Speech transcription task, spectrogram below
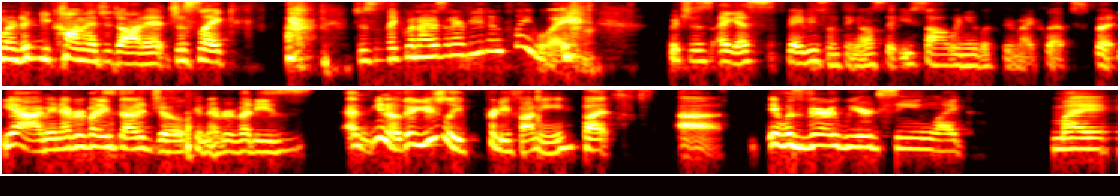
wanted to, you commented on it, just like, just like when I was interviewed in Playboy. Which is, I guess, maybe something else that you saw when you looked through my clips. But yeah, I mean, everybody's got a joke and everybody's and you know they're usually pretty funny but uh it was very weird seeing like my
